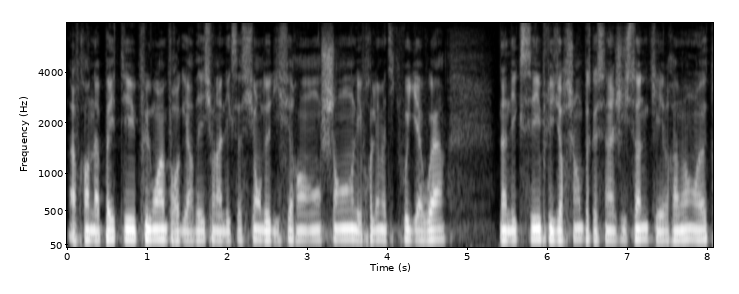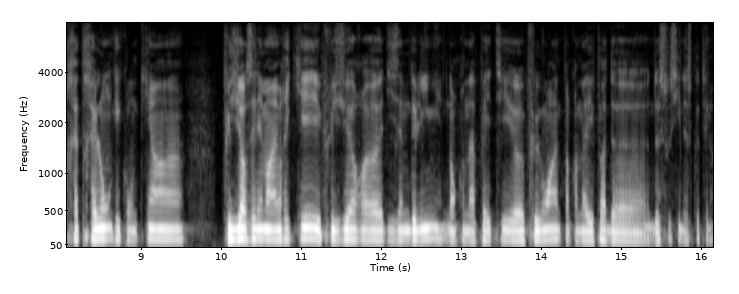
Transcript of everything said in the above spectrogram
Après, on n'a pas été plus loin pour regarder sur l'indexation de différents champs, les problématiques qu'il faut y avoir d'indexer plusieurs champs parce que c'est un JSON qui est vraiment euh, très très long, qui contient plusieurs éléments imbriqués et plusieurs euh, dizaines de lignes. Donc on n'a pas été euh, plus loin tant qu'on n'avait pas de, soucis de ce côté-là.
